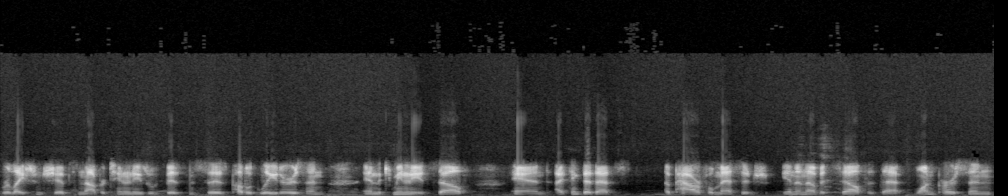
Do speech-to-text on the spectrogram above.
relationships and opportunities with businesses, public leaders, and, and the community itself. And I think that that's a powerful message in and of itself is that one person,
